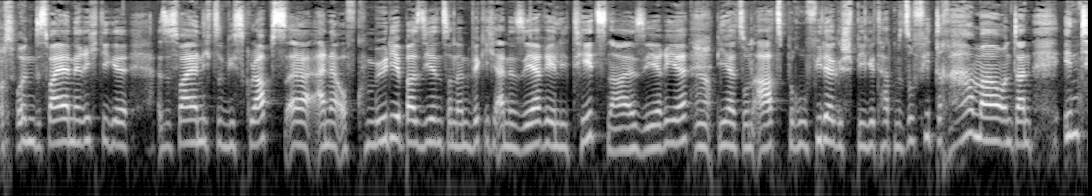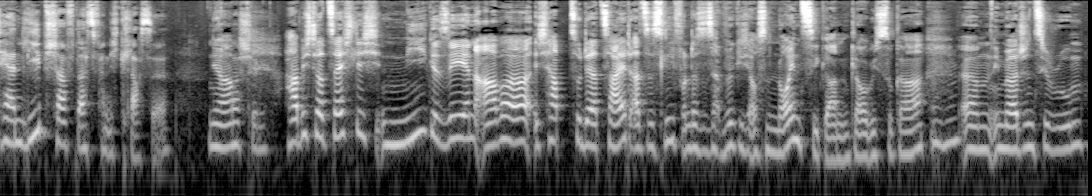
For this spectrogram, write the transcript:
Gott. und es war ja eine richtige, also es war ja nicht so wie Scrubs, äh, eine auf Komödie basierend, sondern wirklich eine sehr realitätsnahe Serie, Ja. die halt so einen Arztberuf wiedergespiegelt hat mit so viel Drama und dann internen Liebschaften. Das fand ich klasse. Ja, habe ich tatsächlich nie gesehen, aber ich habe zu der Zeit, als es lief, und das ist ja wirklich aus den 90ern, glaube ich sogar, Mhm. ähm, Emergency Room,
